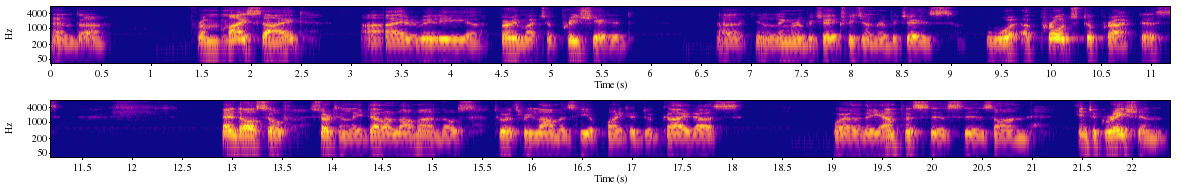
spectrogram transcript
And uh, from my side, I really uh, very much appreciated, uh, you know, Ling Rinpoche, Trijang Rinpoche's w- approach to practice, and also certainly Dalai Lama and those two or three lamas he appointed to guide us, where the emphasis is on integration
